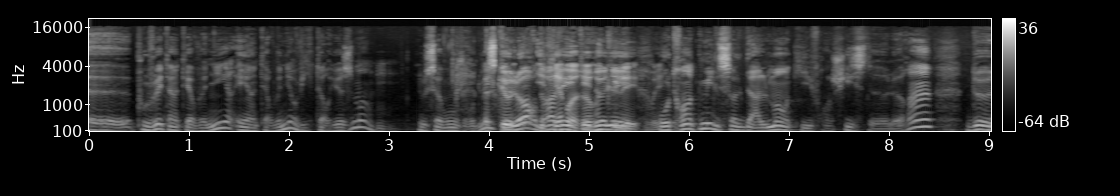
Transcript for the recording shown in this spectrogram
euh, pouvait intervenir et intervenir victorieusement. Hmm. Nous savons aujourd'hui que, l'ordre avait été donné aux 30 000 soldats allemands qui franchissent le Rhin de,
